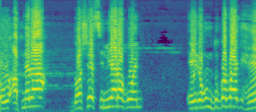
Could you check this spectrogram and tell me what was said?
ও, আপনারা দশে সিনিয়র কইন এইরকম দুকবাজ হে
